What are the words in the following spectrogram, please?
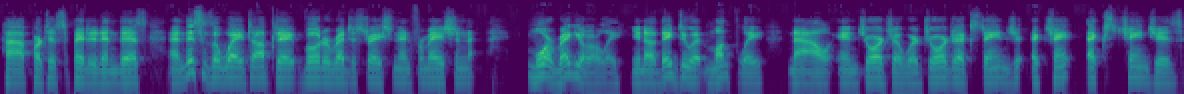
have participated in this, and this is a way to update voter registration information more regularly. You know, they do it monthly now in Georgia, where Georgia exchange, exchange, exchanges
